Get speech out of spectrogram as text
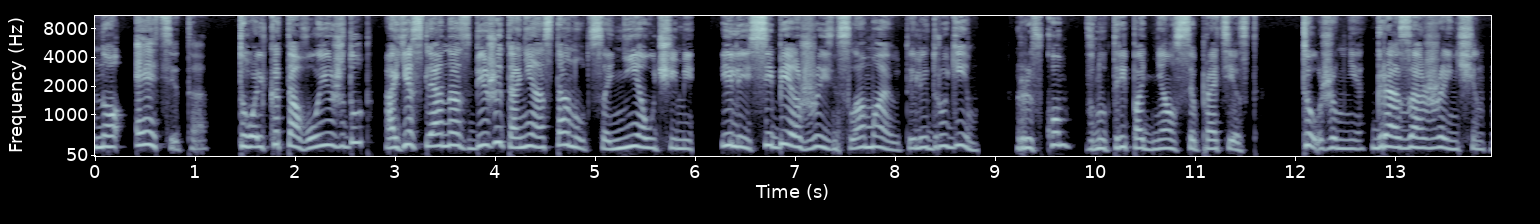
Но эти-то только того и ждут. А если она сбежит, они останутся неучими или себе жизнь сломают, или другим. Рывком внутри поднялся протест. Тоже мне гроза женщин.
